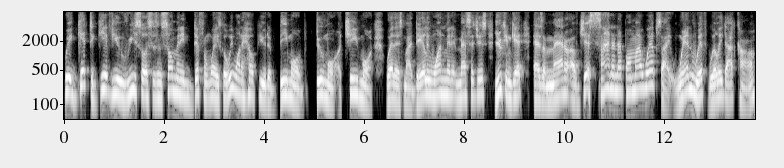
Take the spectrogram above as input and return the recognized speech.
we get to give you resources in so many different ways because we want to help you to be more do more, achieve more. Whether it's my daily one minute messages, you can get as a matter of just signing up on my website, winwithwillie.com.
